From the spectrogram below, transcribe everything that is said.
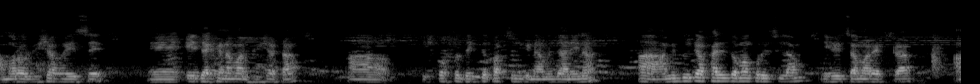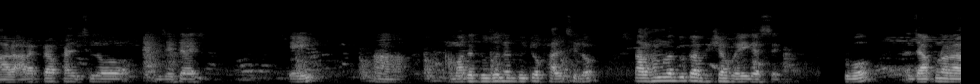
আমারও ভিসা হয়েছে। এই দেখেন আমার ভিসাটা। স্পষ্ট দেখতে পাচ্ছেন কিনা আমি জানি না। হ্যাঁ আমি দুইটা ফাইল জমা করেছিলাম। এই হচ্ছে আমার একটা। আর আরেকটা ফাইল ছিল যেটা এই। আমাদের দুজনের দুটো ফাইল ছিল। আলহামদুলিল্লাহ দুটো ভিসা হয়ে গেছে। যে আপনারা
